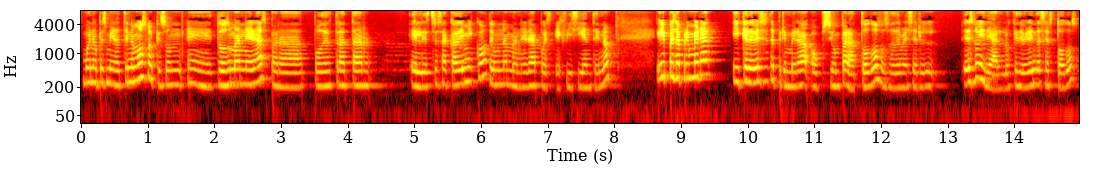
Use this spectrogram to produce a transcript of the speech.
Bueno, pues mira, tenemos lo que son eh, dos maneras para poder tratar el estrés académico de una manera pues eficiente, ¿no? Y pues la primera, y que debe ser de primera opción para todos, o sea, debe ser, es lo ideal, lo que deberían de hacer todos,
